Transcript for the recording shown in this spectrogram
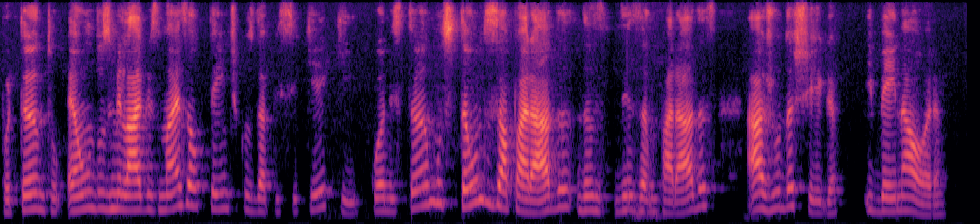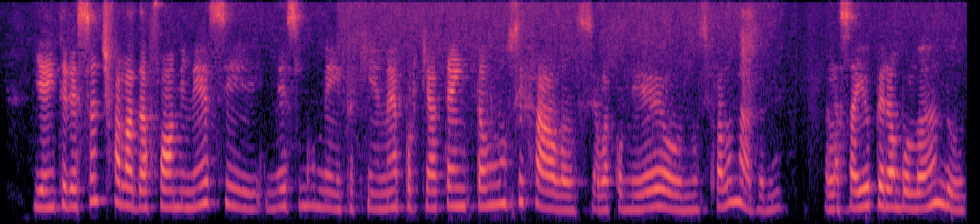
Portanto, é um dos milagres mais autênticos da psique que, quando estamos tão desamparadas, desamparadas, a ajuda chega, e bem na hora. E é interessante falar da fome nesse, nesse momento aqui, né? Porque até então não se fala se ela comeu, não se fala nada, né? Ela saiu perambulando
